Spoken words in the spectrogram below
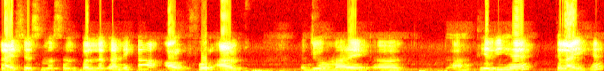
ट्राइसेप्स मसल बल लगाने का और फोर आर्म जो हमारे हथेली है, कलाई है,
